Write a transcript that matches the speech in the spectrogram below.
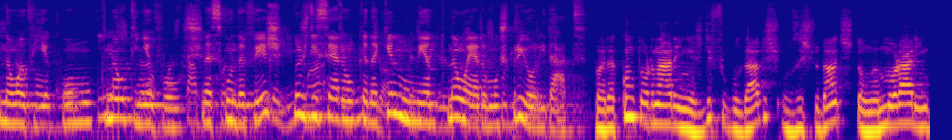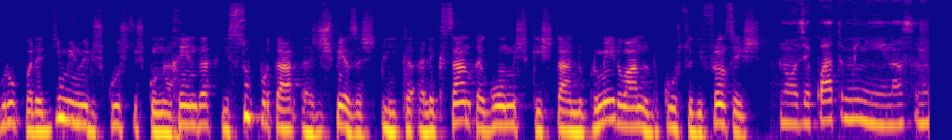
não havia como, que não tinha voos. Na segunda vez, nos disseram que naquele momento não éramos prioridade. Para contornarem as dificuldades, os estudantes estão a morar em grupo para diminuir os custos com a renda e suportar as despesas, explica Alexandra Gomes, que está no primeiro ano do curso de francês. Nós é quatro meninas no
